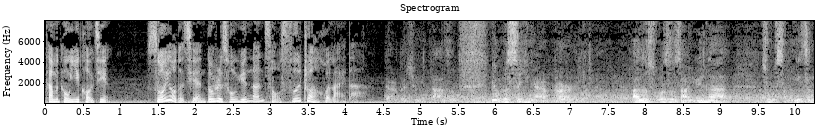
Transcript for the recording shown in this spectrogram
他们统一口径，所有的钱都是从云南走私赚回来的。二个去一大子，也不知道不二十多天。反正说是上云南做生意挣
